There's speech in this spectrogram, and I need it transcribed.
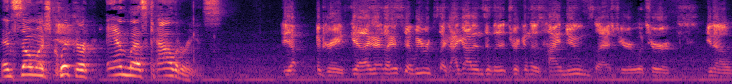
and so much quicker and less calories. Yep, agreed. Yeah, like, I- like I said, we were like I got into the drinking those high noons last year, which are, you know,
